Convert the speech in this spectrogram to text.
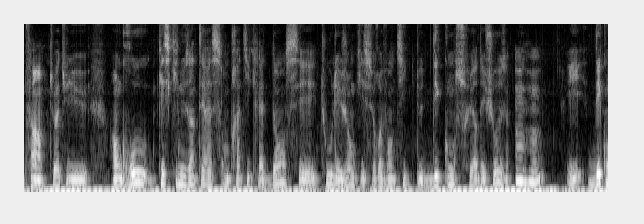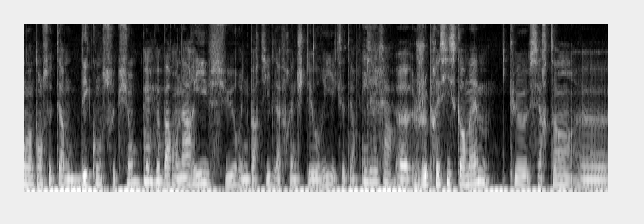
enfin, tu vois, tu, en gros, qu'est-ce qui nous intéresse en pratique là-dedans? C'est tous les gens qui se revendiquent de déconstruire des choses. Mhm. Et dès qu'on entend ce terme déconstruction, quelque Mhm. part, on arrive sur une partie de la French Theory, etc. Exactement. Euh, je précise quand même que certains euh,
